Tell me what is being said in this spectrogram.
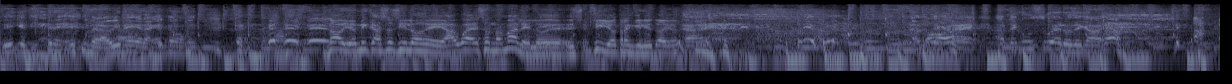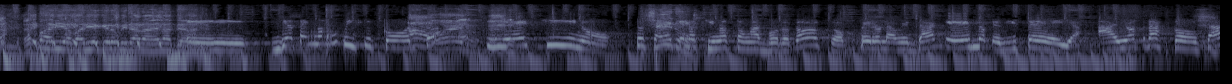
Sí, que tiene, me la vi negra en este momento. No, yo en mi caso sí los de agua, esos normales. Los de, sí, yo tranquilito. Yo. Hasta con un suero de cabeza. María, María, quiero mirar adelante. Eh, yo tengo un piscicorto Ah, bueno. y es chino. Tú sabes ¿Chino? que los chinos son alborotosos, pero la verdad que es lo que dice ella. Hay otras cosas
